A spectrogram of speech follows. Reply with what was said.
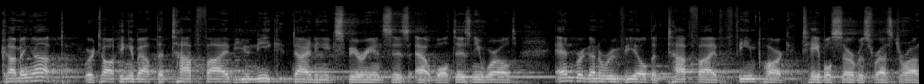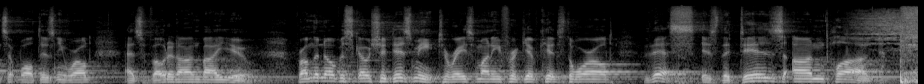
Coming up, we're talking about the top five unique dining experiences at Walt Disney World, and we're going to reveal the top five theme park table service restaurants at Walt Disney World as voted on by you. From the Nova Scotia DIS meet to raise money for Give Kids the World, this is the DIS Unplugged.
